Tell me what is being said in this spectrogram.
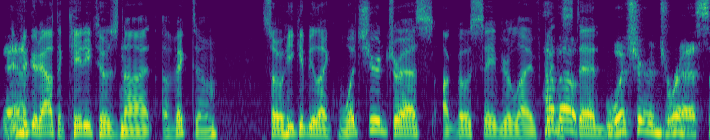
Yeah. I figured out that Kirito's not a victim." So he could be like, "What's your address? I'll go save your life." How But about instead, what's your address?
